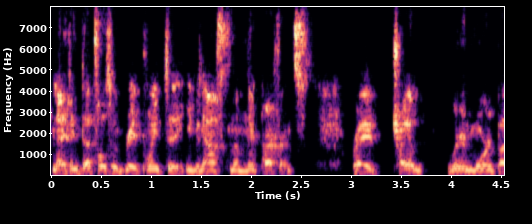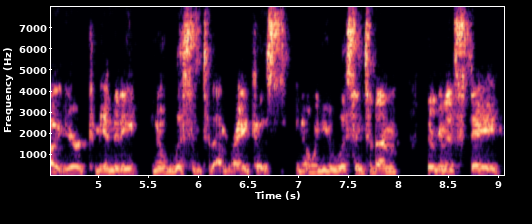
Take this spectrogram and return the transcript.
And I think that's also a great point to even ask them their preference, right? Try to learn more about your community, you know, listen to them, right? Because, you know, when you listen to them, they're going to stay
